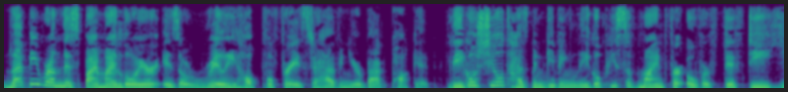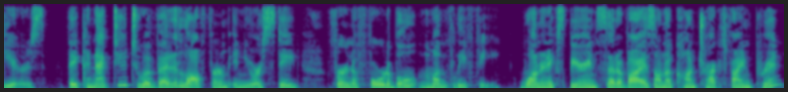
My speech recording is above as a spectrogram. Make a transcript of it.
Let me run this by my lawyer is a really helpful phrase to have in your back pocket. Legal Shield has been giving legal peace of mind for over 50 years. They connect you to a vetted law firm in your state for an affordable monthly fee. Want an experienced set of eyes on a contract fine print?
